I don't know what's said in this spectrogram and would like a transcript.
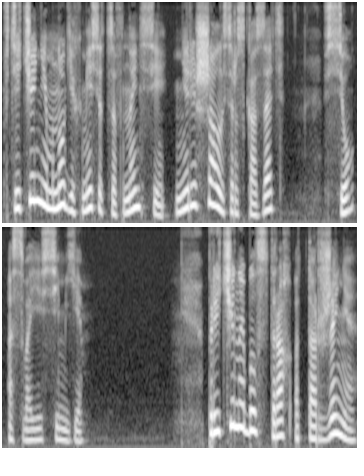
В течение многих месяцев Нэнси не решалась рассказать все о своей семье. Причиной был страх отторжения,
